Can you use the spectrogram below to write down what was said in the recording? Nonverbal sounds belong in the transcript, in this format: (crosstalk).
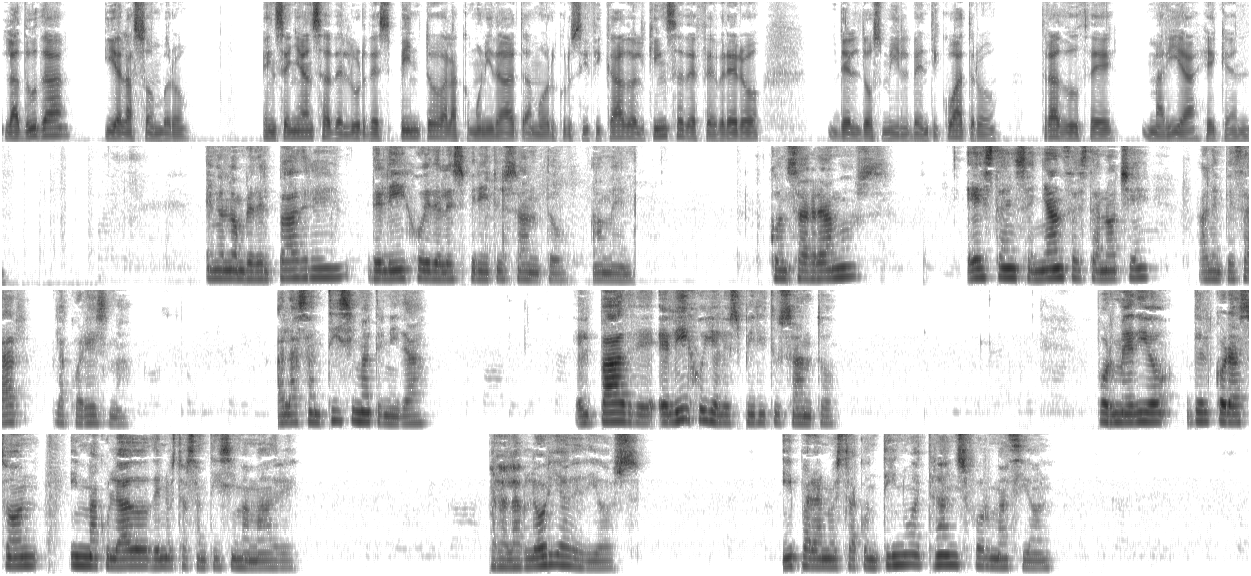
La duda y el asombro. Enseñanza de Lourdes Pinto a la comunidad Amor Crucificado el 15 de febrero del 2024. Traduce María Hicken. En el nombre del Padre, del Hijo y del Espíritu Santo. Amén. Consagramos esta enseñanza esta noche al empezar la cuaresma a la Santísima Trinidad el Padre, el Hijo y el Espíritu Santo, por medio del corazón inmaculado de nuestra Santísima Madre, para la gloria de Dios y para nuestra continua transformación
